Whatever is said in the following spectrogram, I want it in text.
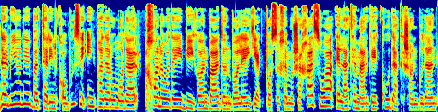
در میان بدترین کابوس این پدر و مادر خانواده بیگان به دنبال یک پاسخ مشخص و علت مرگ کودکشان بودند.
